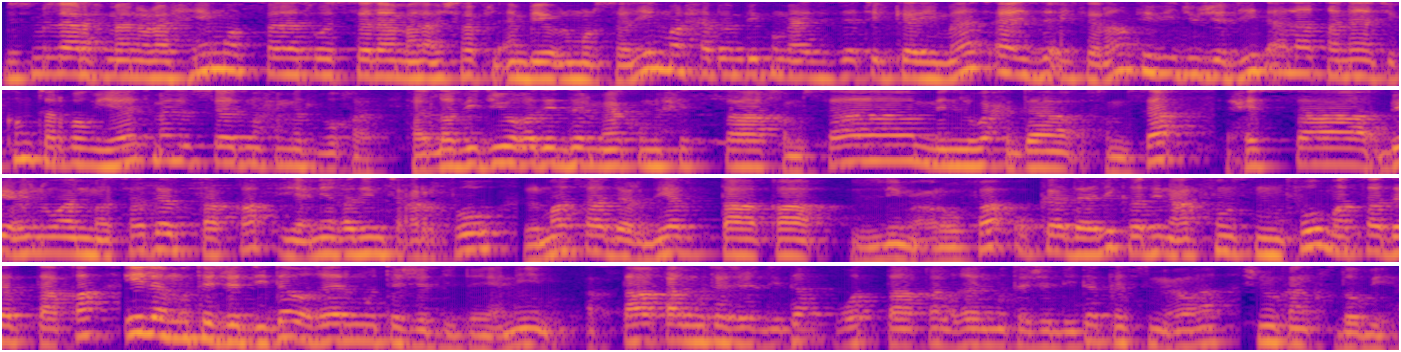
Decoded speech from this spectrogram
بسم الله الرحمن الرحيم والصلاة والسلام على أشرف الأنبياء والمرسلين مرحبا بكم عزيزاتي الكريمات أعزائي الكرام في فيديو جديد على قناتكم تربويات مع الأستاذ محمد البخاري في هذا الفيديو غادي ندير معكم الحصة خمسة من الوحدة خمسة الحصة بعنوان مصادر الطاقة يعني غادي نتعرفوا المصادر ديال الطاقة اللي معروفة وكذلك غادي نعرفوا نصنفوا مصادر الطاقة إلى متجددة وغير متجددة يعني الطاقة المتجددة والطاقة الغير متجددة كنسمعوها شنو كنقصدوا بها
